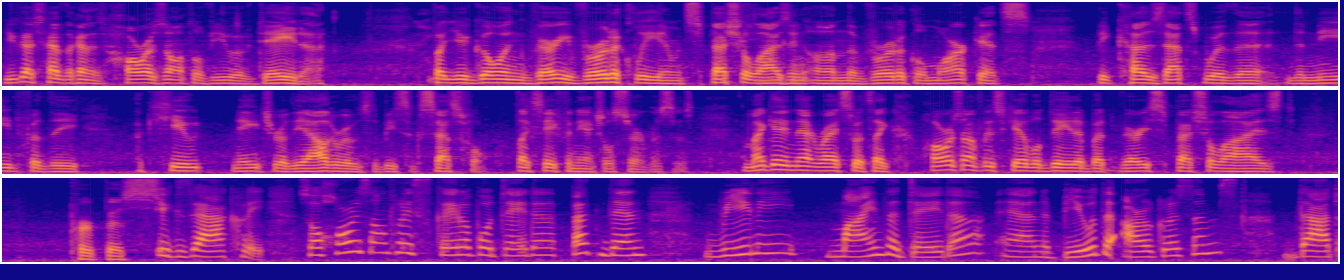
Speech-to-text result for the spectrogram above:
you guys have the kind of horizontal view of data, but you're going very vertically and specializing on the vertical markets because that's where the, the need for the acute nature of the algorithms to be successful, like say financial services. Am I getting that right? So it's like horizontally scalable data, but very specialized purpose. Exactly. So horizontally scalable data, but then really mine the data and build the algorithms that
